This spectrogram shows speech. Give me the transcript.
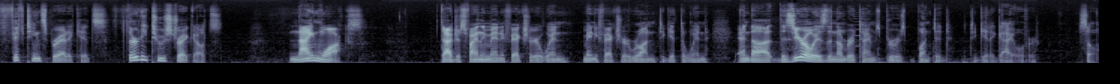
15 sporadic hits, 32 strikeouts, nine walks. Dodgers finally manufacture a win, manufacture a run to get the win, and uh, the zero is the number of times Brewers bunted to get a guy over. So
